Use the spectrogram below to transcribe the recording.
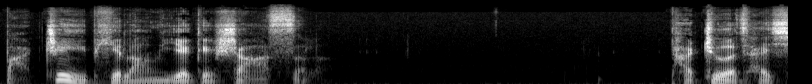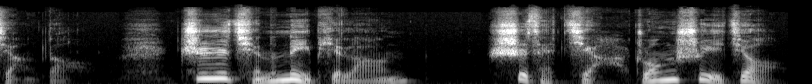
把这匹狼也给杀死了。他这才想到，之前的那匹狼。是在假装睡觉，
